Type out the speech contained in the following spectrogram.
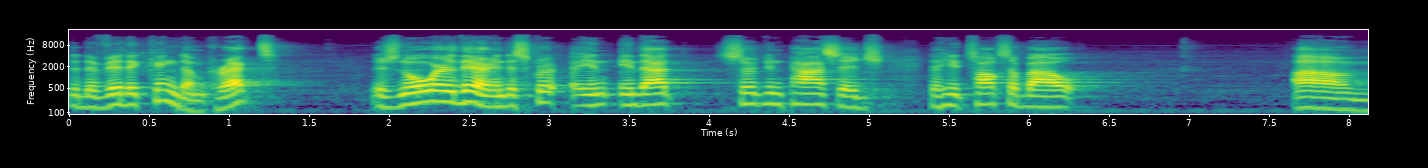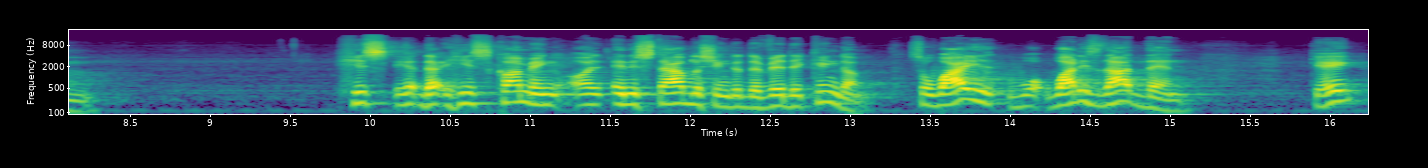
the Davidic kingdom, correct? There's nowhere there in, the script, in, in that certain passage that he talks about um, his, that he's coming and establishing the Davidic kingdom. So why, what is that then? Okay,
